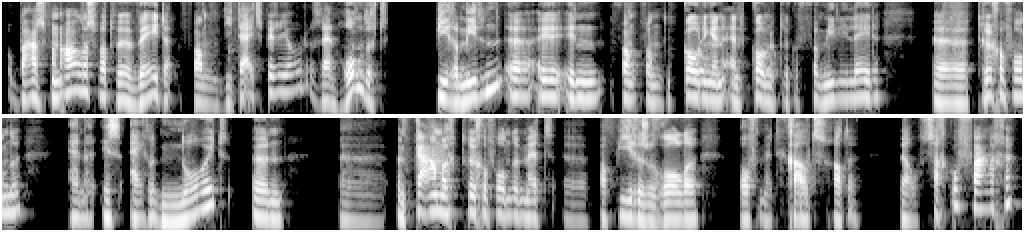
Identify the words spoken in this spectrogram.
op basis van alles wat we weten van die tijdsperiode. Er zijn honderd piramiden eh, in, van, van koningen en koninklijke familieleden eh, teruggevonden. En er is eigenlijk nooit een, eh, een kamer teruggevonden met eh papyrusrollen of met goudschatten. Wel sarcofagen,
